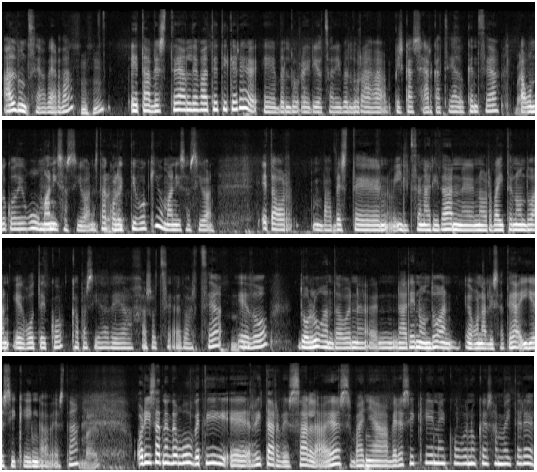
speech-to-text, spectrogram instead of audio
alduntzea behar da. Mhm. Eta beste alde batetik ere, e, beldur eriotzari, beldurra pizka zeharkatzea dukentzea, bai. lagunduko digu humanizazioan, ez da, kolektiboki humanizazioan. Eta hor, ba, beste hiltzen ari dan, e, norbaiten ondoan egoteko kapazitatea jasotzea edo hartzea, mhm. edo dolugan dauen naren ondoan egon alizatea, iesik egin gabe, ez da? Bai. Hori izaten dugu beti eh, herritar bezala, ez? Baina bereziki nahiko genuke esan baitere,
